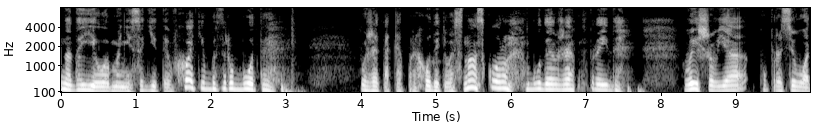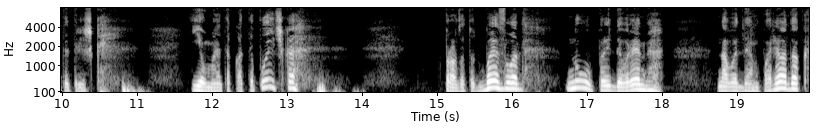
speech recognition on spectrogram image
Надоїло мені сидіти в хаті без роботи. Уже таке приходить весна скоро, буде вже прийде. Вийшов я попрацювати трішки. Є в мене така тепличка. Правда, тут безлад. Ну, прийде время, наведемо порядок.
